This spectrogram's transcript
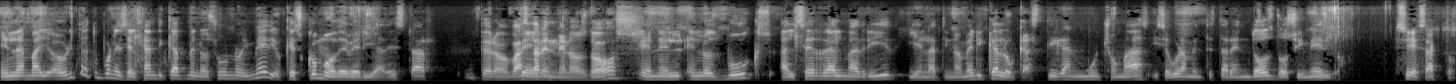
en la mayor, ahorita tú pones el handicap menos uno y medio, que es como debería de estar. Pero va a estar en menos dos. En, el, en los books, al ser Real Madrid y en Latinoamérica, lo castigan mucho más y seguramente estará en dos, dos y medio. Sí, exacto.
